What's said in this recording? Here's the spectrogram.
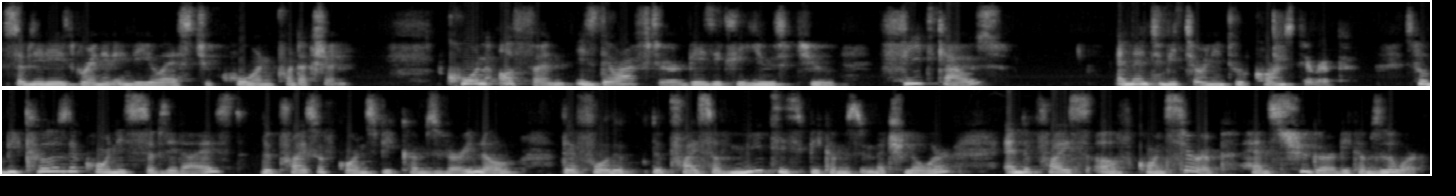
subsidies granted in the US to corn production. Corn often is thereafter basically used to feed cows and then to be turned into corn syrup. So because the corn is subsidized, the price of corn becomes very low. Therefore, the, the price of meat is, becomes much lower, and the price of corn syrup, hence sugar, becomes lower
